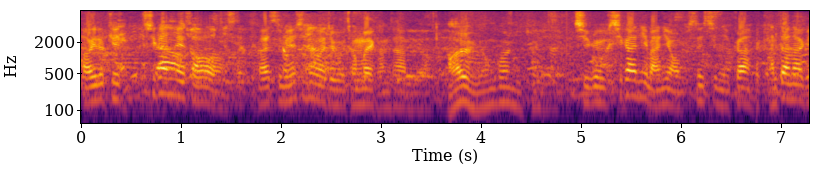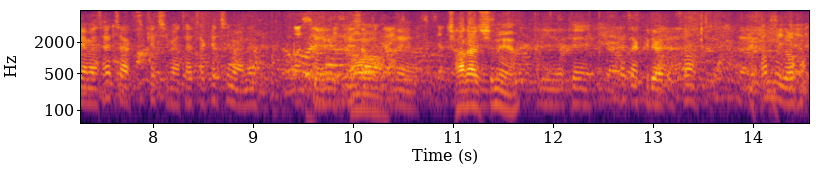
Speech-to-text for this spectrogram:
아, 이렇게 시간 내서 말씀해 주셔가지고 정말 감사합니다. 아유 영광이죠. 지금 시간이 많이 없으시니까 간단하게만 살짝 스케치만 살짝 했지만은 네, 그래서 어. 네, 잘하시네요. 이렇게 살짝 그려줘서 네, 선물로 네.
